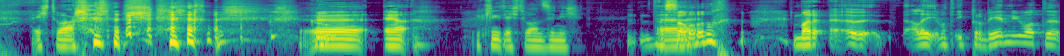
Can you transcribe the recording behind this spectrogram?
Echt waar. Eh, ja, klinkt echt waanzinnig. Dat Eh. zal wel. Maar, eh, eh, allee, want ik probeer nu wat te...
